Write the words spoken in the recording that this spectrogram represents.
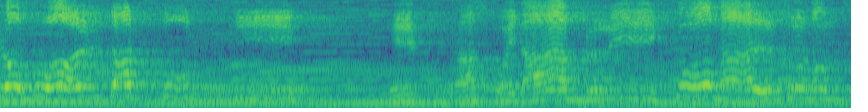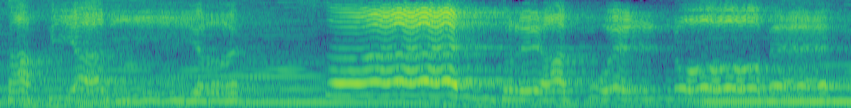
lo vuol da tutti, e tra suoi labbri com altro non sappia dir, sempre sempre a quel nome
